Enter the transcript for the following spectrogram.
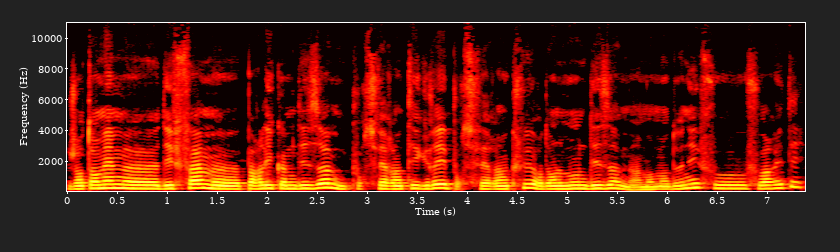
J'entends même euh, des femmes euh, parler comme des hommes pour se faire intégrer, pour se faire inclure dans le monde des hommes. À un moment donné, faut, faut arrêter.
